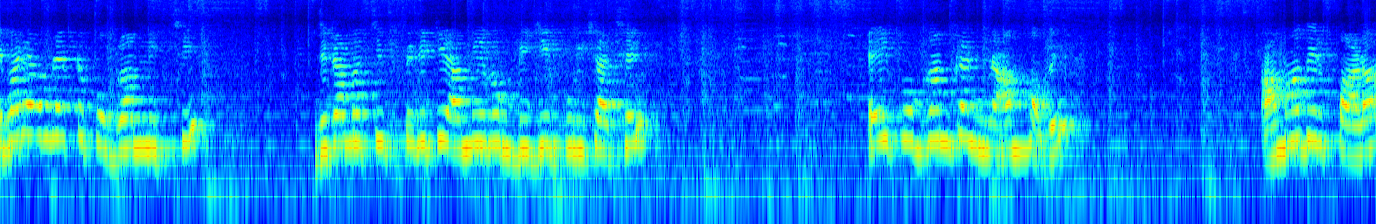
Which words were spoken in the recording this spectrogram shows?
এবারে আমরা একটা প্রোগ্রাম নিচ্ছি, যেটা আমার চিফ সেক্রেটারি আমি এবং ডিজি পুলিশ আছেন এই প্রোগ্রামটার নাম হবে, আমাদের পাড়া,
